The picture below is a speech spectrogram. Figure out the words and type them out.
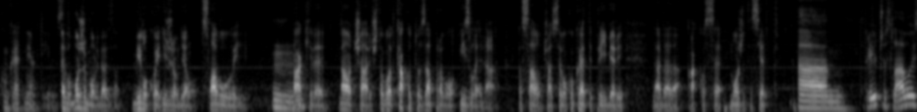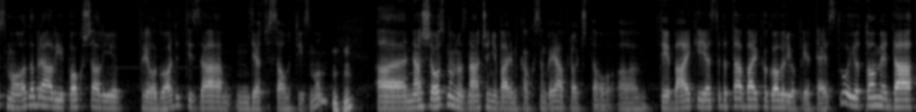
konkretne aktivnosti. Evo, možemo li da za bilo koje književno djelo, slavu i mm -hmm. bakire, naočari, što god, kako to zapravo izgleda na samom času? Evo, konkretni primjeri, da, da, da, ako se možete sjetiti. Um, priču slavu smo odabrali i pokušali je prilagoditi za djecu sa autizmom. Mm -hmm. A, naše osnovno značenje, barem kako sam ga ja pročitao, a, te bajke, jeste da ta bajka govori o prijateljstvu i o tome da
